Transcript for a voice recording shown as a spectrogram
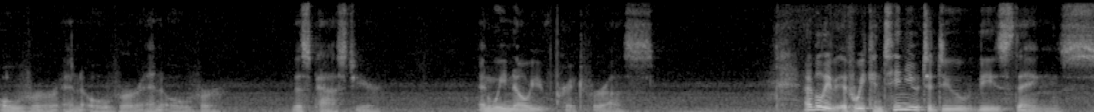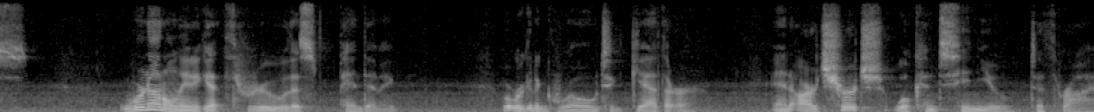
over and over and over this past year, and we know you've prayed for us. I believe if we continue to do these things, we're not only going to get through this pandemic, but we're going to grow together. And our church will continue to thrive.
